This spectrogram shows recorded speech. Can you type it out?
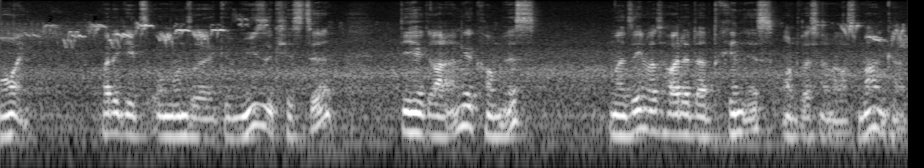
Heute geht es um unsere Gemüsekiste, die hier gerade angekommen ist. Mal sehen, was heute da drin ist und was man daraus machen kann.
